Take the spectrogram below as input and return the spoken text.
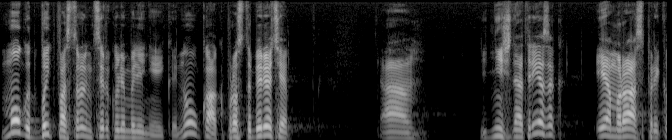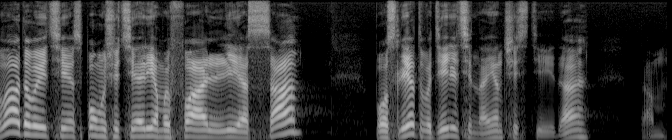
могут быть построены циркулем и линейкой. Ну как, просто берете а, единичный отрезок, m раз прикладываете с помощью теоремы Фалеса, после этого делите на n частей. Да? Там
